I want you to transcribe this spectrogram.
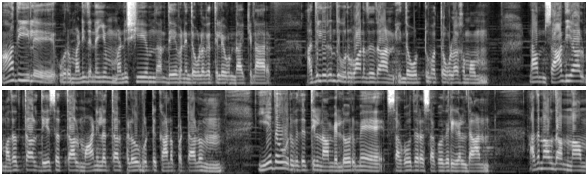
ஆதியிலே ஒரு மனிதனையும் மனுஷியையும் தான் தேவன் இந்த உலகத்திலே உண்டாக்கினார். அதிலிருந்து உருவானது தான் இந்த ஒட்டுமொத்த உலகமும். நாம் சாதியால் மதத்தால் தேசத்தால் மாநிலத்தால் பிளவுபட்டு காணப்பட்டாலும் ஏதோ ஒரு விதத்தில் நாம் எல்லோருமே சகோதர சகோதரிகள்தான். அதனால்தான் நாம்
